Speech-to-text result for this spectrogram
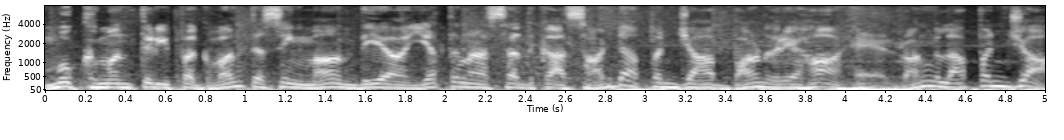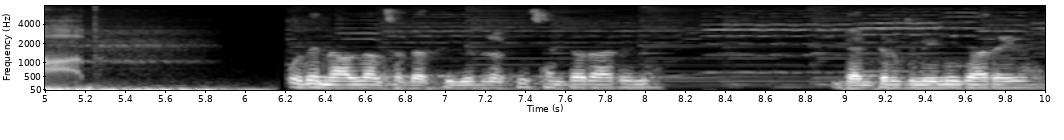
ਮੁੱਖ ਮੰਤਰੀ ਭਗਵੰਤ ਸਿੰਘ ਮਾਨ ਦੀਆਂ ਯਤਨਾਂ ਸਦਕਾ ਸਾਡਾ ਪੰਜਾਬ ਬਣ ਰਿਹਾ ਹੈ ਰੰਗਲਾ ਪੰਜਾਬ। ਉਹਦੇ ਨਾਲ ਨਾਲ ਸਾਡਾ ਫਿਜ਼ੀਓਥੈਰੇਪੀ ਸੈਂਟਰ ਆ ਰਹੇ ਨੇ। ਡੈਂਟਲ ਕਲੀਨਿਕ ਆ ਰਹੇ ਆ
